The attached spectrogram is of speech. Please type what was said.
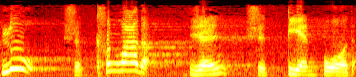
路是坑洼的，人是颠簸的。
